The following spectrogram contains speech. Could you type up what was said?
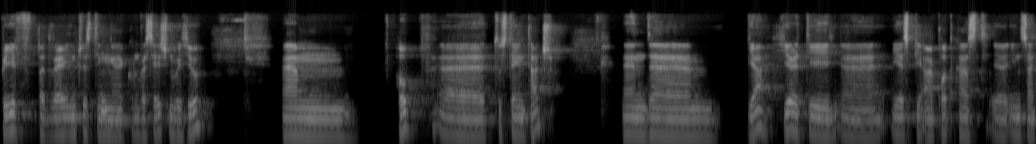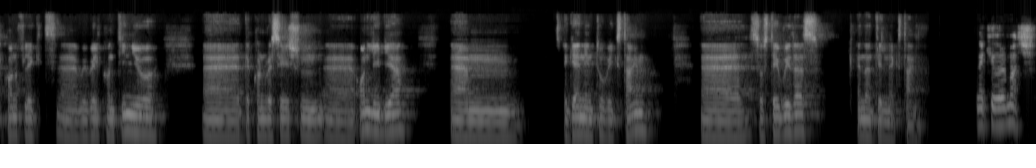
brief but very interesting uh, conversation with you. Um, hope uh, to stay in touch. And um, yeah, here at the uh, ASPR podcast, uh, Inside Conflict, uh, we will continue uh, the conversation uh, on Libya um, again in two weeks' time. Uh, so stay with us, and until next time. Thank you very much.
